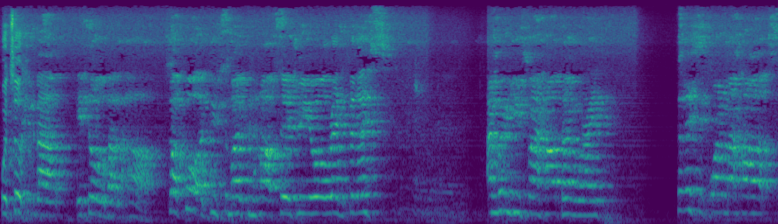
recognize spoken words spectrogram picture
we're talking about, it's all about the heart. So I thought I'd do some open heart surgery. You all ready for this? I'm going to use my heart, don't worry. So this is one of my hearts.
